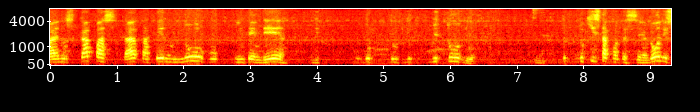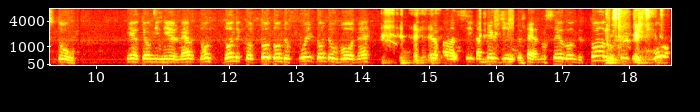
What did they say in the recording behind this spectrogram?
vai nos capacitar para ter um novo entender de, do, do, de, de tudo, do, do, que está acontecendo, onde estou. Tem, tem um mineiro, né? De onde, de onde que eu estou, de onde eu fui, de onde eu vou, né? Eu falo assim, está perdido, né? Não sei onde estou, não sei onde eu vou.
